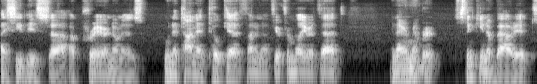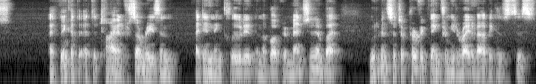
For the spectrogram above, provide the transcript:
I see this uh, a prayer known as Unetanneh Tokef. I don't know if you're familiar with that. And I remember thinking about it, I think at the, at the time, and for some reason I didn't include it in the book or mention it, but it would have been such a perfect thing for me to write about because it's this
